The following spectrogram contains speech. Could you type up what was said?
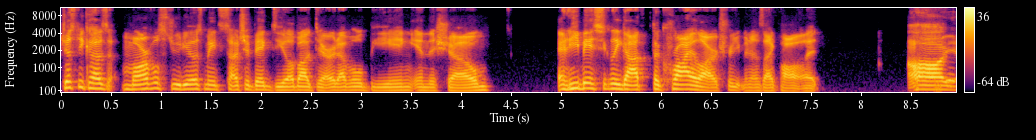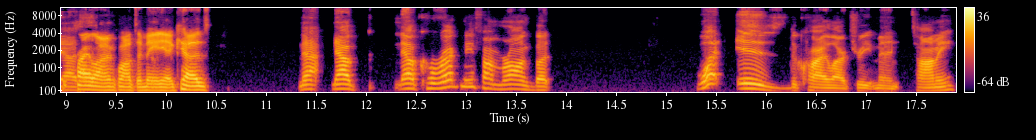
just because Marvel Studios made such a big deal about Daredevil being in the show, and he basically got the Krylar treatment, as I call it, oh yeah, Krylar in Quantumania, because Now, now, now, correct me if I'm wrong, but what is the Krylar treatment, Tommy?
